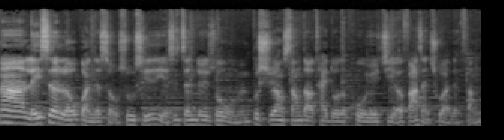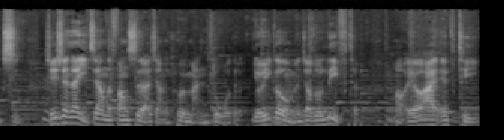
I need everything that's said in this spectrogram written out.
那镭射瘘管的手术其实也是针对说我们不希望伤到太多的括约肌而发展出来的方式。其实现在以这样的方式来讲会蛮多的。有一个我们叫做 lift，好 L I F T，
